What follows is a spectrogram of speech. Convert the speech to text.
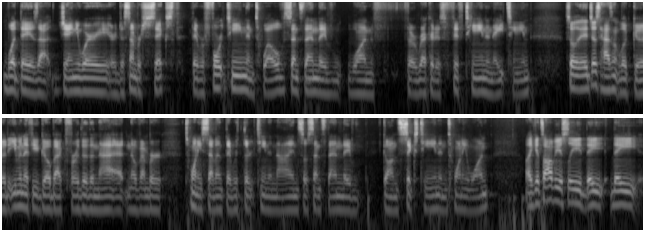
what day is that? January or December 6th. They were 14 and 12. Since then, they've won, their record is 15 and 18. So it just hasn't looked good. Even if you go back further than that, at November 27th, they were 13 and 9. So since then, they've gone 16 and 21. Like it's obviously they they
